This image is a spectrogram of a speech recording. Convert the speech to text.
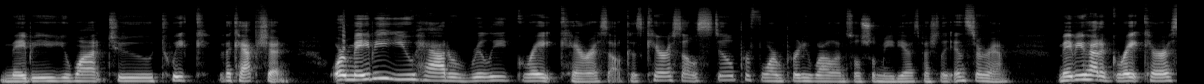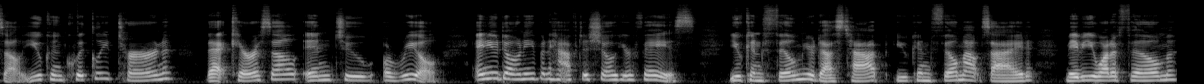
Maybe you want to tweak the caption. Or maybe you had a really great carousel because carousels still perform pretty well on social media, especially Instagram. Maybe you had a great carousel. You can quickly turn that carousel into a reel and you don't even have to show your face. You can film your desktop, you can film outside. Maybe you want to film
